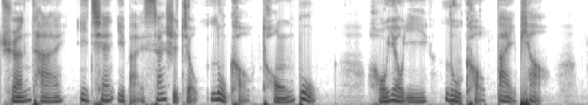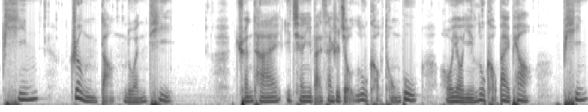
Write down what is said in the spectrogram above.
全台一千一百三十九路口同步，侯友谊路口拜票，拼政党轮替。全台一千一百三十九路口同步，侯友谊路口拜票，拼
